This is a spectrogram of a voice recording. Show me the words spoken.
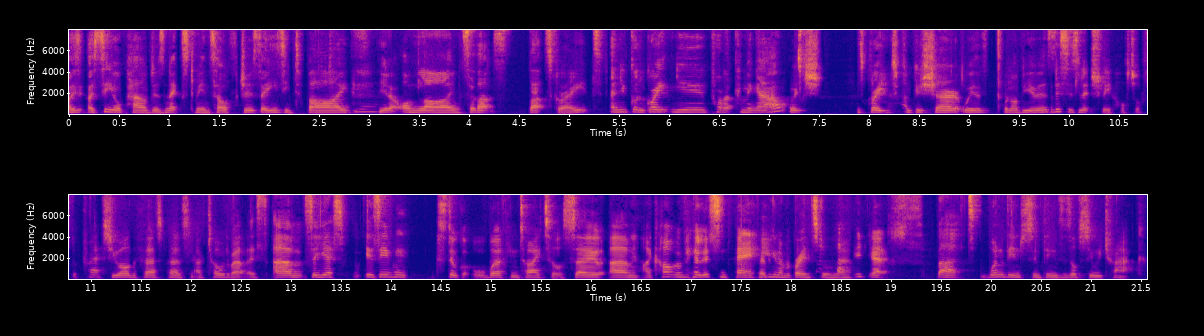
I see your powders next to me in Selfridges. They're easy to buy, Yeah. you know, online. So that's that's great. And you've got a great new product coming out, which is great if you could share it with all our viewers. This is literally hot off the press. You are the first person I've told about this. Um, so yes, it's even still got a working title. So um, I can't reveal its name. Maybe we can have a brainstorm now. yes. But one of the interesting things is obviously we track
